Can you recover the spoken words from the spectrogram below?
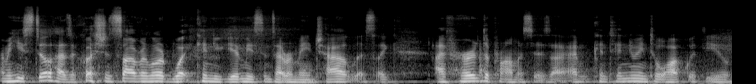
I mean, he still has a question, Sovereign Lord, what can you give me since I remain childless? Like I've heard the promises, I, I'm continuing to walk with you.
